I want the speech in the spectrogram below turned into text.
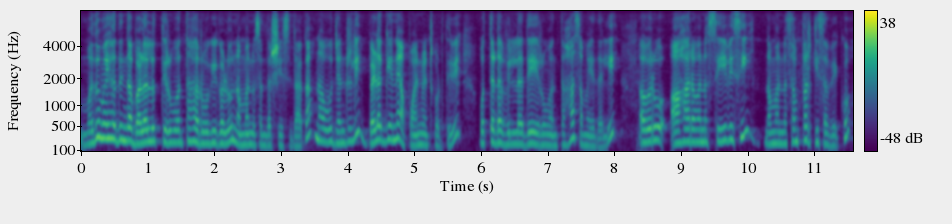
ಮಧುಮೇಹದಿಂದ ಬಳಲುತ್ತಿರುವಂತಹ ರೋಗಿಗಳು ನಮ್ಮನ್ನು ಸಂದರ್ಶಿಸಿದಾಗ ನಾವು ಜನರಲಿ ಬೆಳಗ್ಗೆನೆ ಅಪಾಯಿಂಟ್ಮೆಂಟ್ ಕೊಡ್ತೀವಿ. ಒತ್ತಡವಿಲ್ಲದೆ ಇರುವಂತಹ ಸಮಯದಲ್ಲಿ. ಅವರು ಆಹಾರವನ್ನು ಸೇವಿಸಿ ನಮ್ಮನ್ನು ಸಂಪರ್ಕಿಸಬೇಕು.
